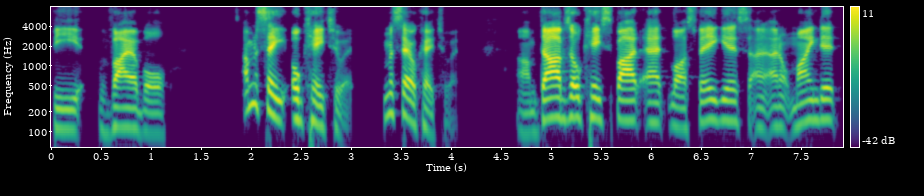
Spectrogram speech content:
be viable. I'm going to say okay to it. I'm going to say okay to it. Um, Dobbs, okay spot at Las Vegas. I, I don't mind it.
